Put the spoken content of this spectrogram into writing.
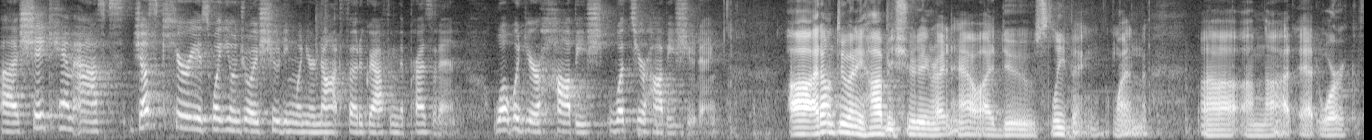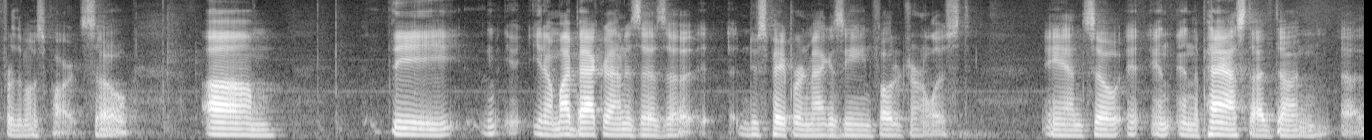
Uh, Shay Cam asks, just curious what you enjoy shooting when you're not photographing the president. What would your hobby? What's your hobby shooting? Uh, I don't do any hobby shooting right now. I do sleeping when uh, I'm not at work for the most part. So, um, the you know my background is as a newspaper and magazine photojournalist, and so in in the past I've done uh,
